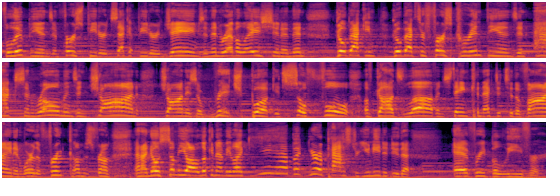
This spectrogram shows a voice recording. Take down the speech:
Philippians and First Peter and Second Peter and James and then Revelation and then go back and go back through First Corinthians and Acts and Romans and John. John is a rich book. It's so full of God's love and staying connected to the vine and where the fruit comes from. And I know some of y'all are looking at me like, yeah, but you're a pastor. You need to do that. Every believer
